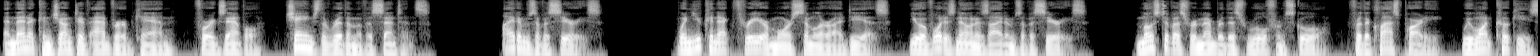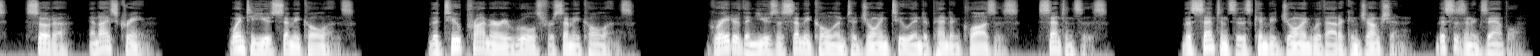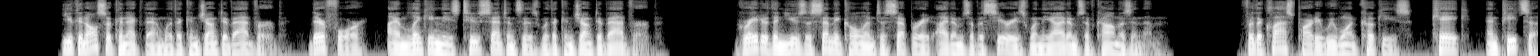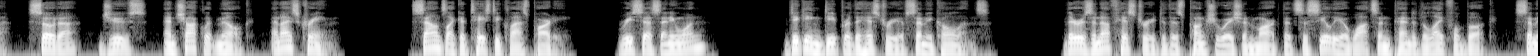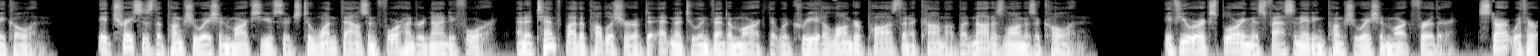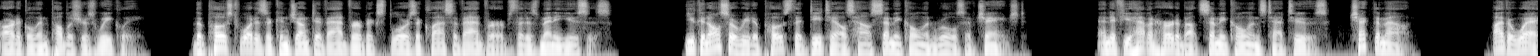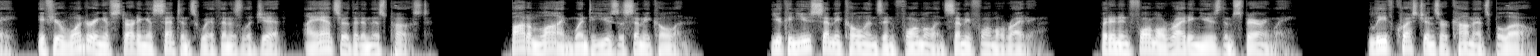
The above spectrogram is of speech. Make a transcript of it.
And then a conjunctive adverb can, for example, change the rhythm of a sentence. Items of a series. When you connect three or more similar ideas, you have what is known as items of a series. Most of us remember this rule from school. For the class party, we want cookies, soda, and ice cream. When to use semicolons. The two primary rules for semicolons greater than use a semicolon to join two independent clauses, sentences. The sentences can be joined without a conjunction, this is an example. You can also connect them with a conjunctive adverb, therefore, I am linking these two sentences with a conjunctive adverb. Greater than use a semicolon to separate items of a series when the items have commas in them. For the class party, we want cookies, cake, and pizza, soda, juice, and chocolate milk, and ice cream. Sounds like a tasty class party. Recess anyone? Digging deeper the history of semicolons. There is enough history to this punctuation mark that Cecilia Watson penned a delightful book, Semicolon. It traces the punctuation mark's usage to 1494, an attempt by the publisher of De Aetna to invent a mark that would create a longer pause than a comma but not as long as a colon. If you are exploring this fascinating punctuation mark further, start with her article in Publishers Weekly. The post What is a conjunctive adverb explores a class of adverbs that has many uses. You can also read a post that details how semicolon rules have changed. And if you haven't heard about semicolons tattoos, check them out. By the way, if you're wondering if starting a sentence with and is legit, I answer that in this post. Bottom line when to use a semicolon. You can use semicolons in formal and semi-formal writing. But in informal writing use them sparingly. Leave questions or comments below.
